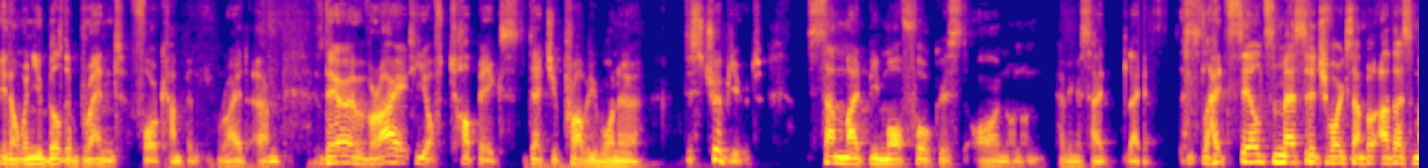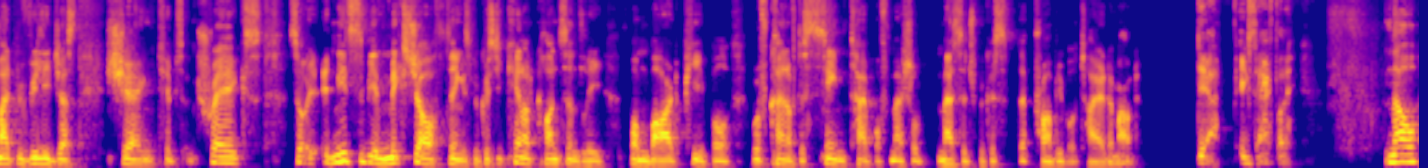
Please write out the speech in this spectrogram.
you know, when you build a brand for a company, right? Um, there are a variety of topics that you probably want to distribute. Some might be more focused on, on, on having a side like slight sales message, for example. Others might be really just sharing tips and tricks. So it, it needs to be a mixture of things because you cannot constantly bombard people with kind of the same type of message because that probably will tire them out. Yeah, exactly. Now,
